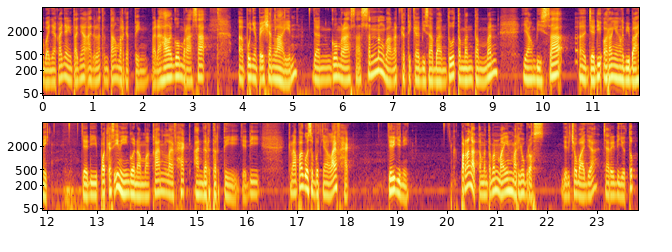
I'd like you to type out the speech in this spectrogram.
kebanyakan yang ditanya adalah tentang marketing. Padahal gue merasa uh, punya passion lain dan gue merasa seneng banget ketika bisa bantu teman-teman yang bisa uh, jadi orang yang lebih baik. Jadi podcast ini gue namakan Life Hack Under 30. Jadi kenapa gue sebutnya Life Hack? Jadi gini, pernah nggak teman-teman main Mario Bros? Jadi coba aja cari di YouTube,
